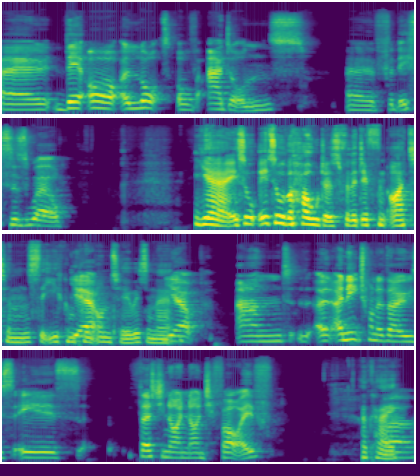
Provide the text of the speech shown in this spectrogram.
uh, there are a lot of add-ons uh, for this as well Yeah, it's all it's all the holders for the different items that you can print onto, isn't it? yep and and each one of those is 39.95 Okay. uh,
